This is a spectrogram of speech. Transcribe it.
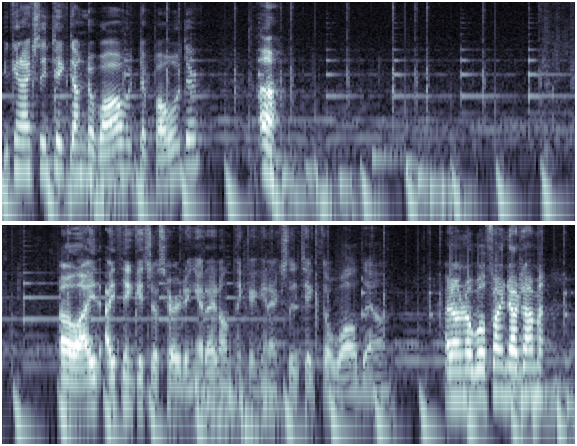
You can actually take down the wall with the boulder? Uh. Oh, I, I think it's just hurting it. I don't think I can actually take the wall down. I don't know. We'll find out. I'm a,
